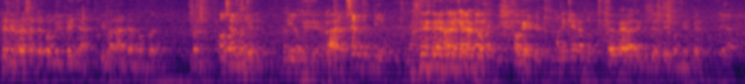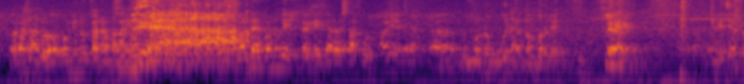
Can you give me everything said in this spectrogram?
Dan harus ada pemimpinnya. Gimana anda membuat? Men Oh, saya ini? Hah? Saya muncul dia. Paling capable. Oke, Paling capable. saya berat itu jadi pemimpin. Ya. Orang rasa gue pemilu barang malah ini. Order pun wih, bagi karo stafku. Oh iya iya. Eh, Nunggu-nunggu nak tempur deh. Ya. Jadi CO2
